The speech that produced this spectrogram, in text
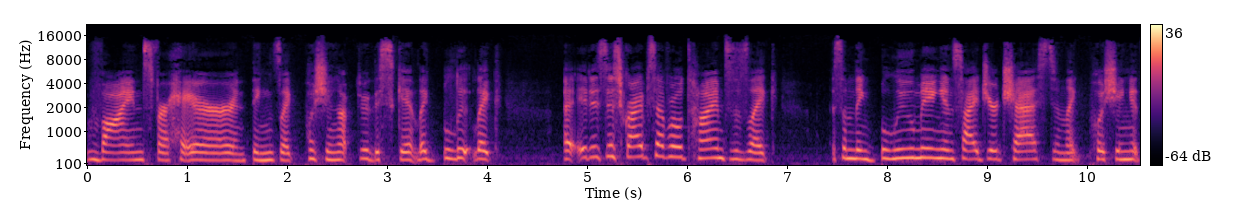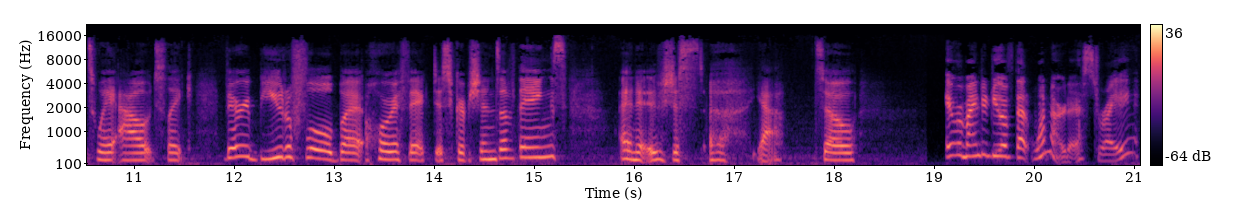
vines for hair and things like pushing up through the skin like blue like uh, it is described several times as like something blooming inside your chest and like pushing its way out like very beautiful but horrific descriptions of things and it was just uh, yeah so It reminded you of that one artist, right?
